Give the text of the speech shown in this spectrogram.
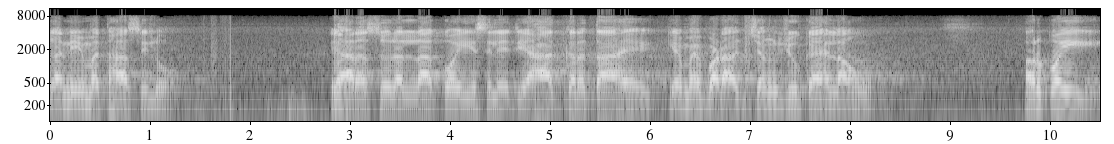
غنیمت حاصل ہو۔ یا رسول اللہ، کوئی اس لیے جہاد کرتا ہے کہ میں بڑا جنگجو کہلاؤں اور کوئی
